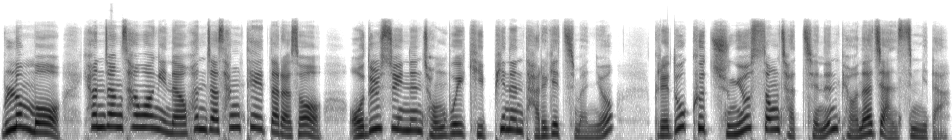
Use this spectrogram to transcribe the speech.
물론 뭐 현장 상황이나 환자 상태에 따라서 얻을 수 있는 정보의 깊이는 다르겠지만요. 그래도 그 중요성 자체는 변하지 않습니다.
